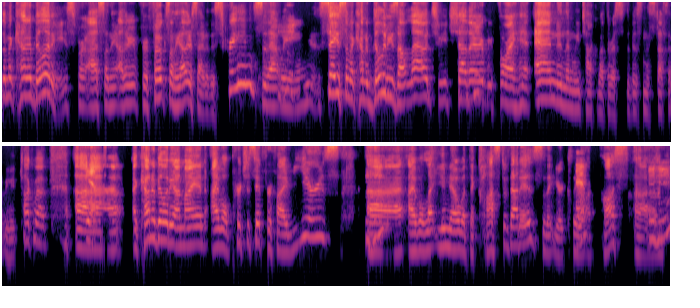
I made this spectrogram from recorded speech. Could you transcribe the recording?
some accountabilities for us on the other, for folks on the other side of the screen, so that we say some accountabilities out loud to each other before I hit end, and then we talk about the rest of the business stuff that we need to talk about. Yeah. Uh, accountability on my end, I will purchase it for five years. Mhm. Uh, I will let you know what the cost of that is so that you're clear Okay. on costs. Um, hmm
